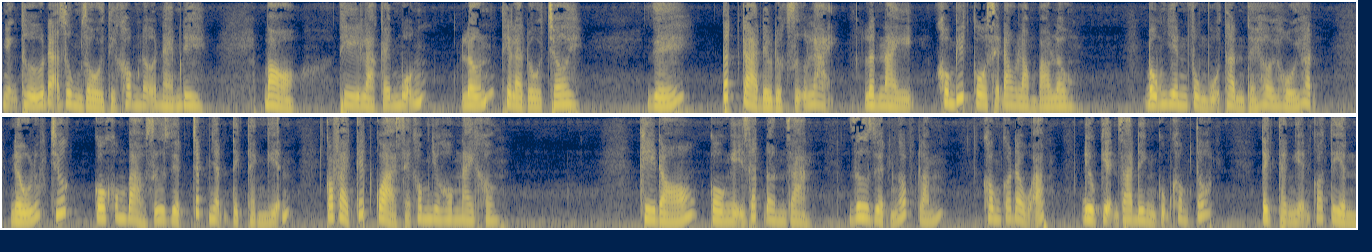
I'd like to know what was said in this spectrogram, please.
những thứ đã dùng rồi thì không nỡ ném đi. Bỏ thì là cái muỗng, lớn thì là đồ chơi. Ghế, tất cả đều được giữ lại. Lần này không biết cô sẽ đau lòng bao lâu. Bỗng nhiên Phùng Vũ Thần thấy hơi hối hận. Nếu lúc trước cô không bảo Dư Duyệt chấp nhận tịch thành nghiễn, có phải kết quả sẽ không như hôm nay không? Khi đó cô nghĩ rất đơn giản. Dư Duyệt ngốc lắm, không có đầu óc, điều kiện gia đình cũng không tốt. Tịch Thành Nghiễn có tiền,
